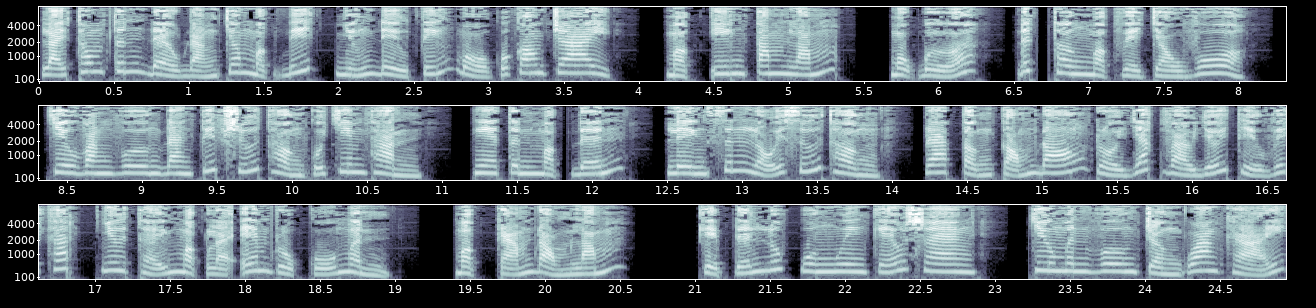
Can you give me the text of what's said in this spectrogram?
lại thông tin đều đặn cho Mật biết những điều tiến bộ của con trai. Mật yên tâm lắm. Một bữa, đích thân Mật về chầu vua, Chiêu Văn Vương đang tiếp sứ thần của Chiêm Thành, nghe tin Mật đến, liền xin lỗi sứ thần, ra tận cổng đón rồi dắt vào giới thiệu với khách như thể Mật là em ruột của mình. Mật cảm động lắm. Kịp đến lúc quân nguyên kéo sang, Chiêu Minh Vương Trần Quang Khải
